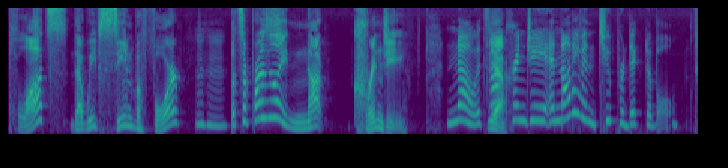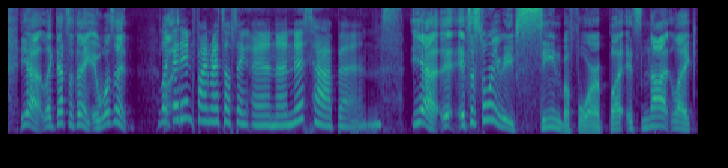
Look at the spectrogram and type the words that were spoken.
plots that we've seen before, mm-hmm. but surprisingly not cringy. No, it's not yeah. cringy and not even too predictable. Yeah, like that's the thing. It wasn't. Like I didn't find myself saying, and then this happens. Yeah, i- it's a story we've seen before, but it's not like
